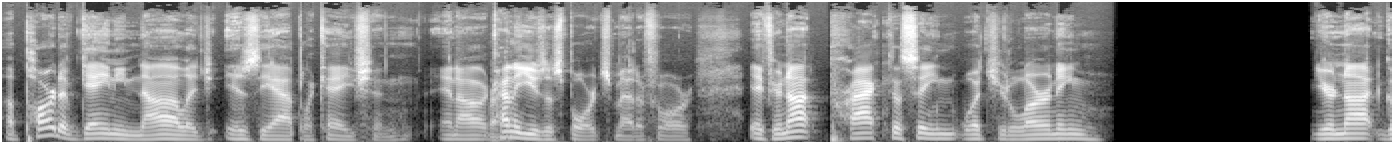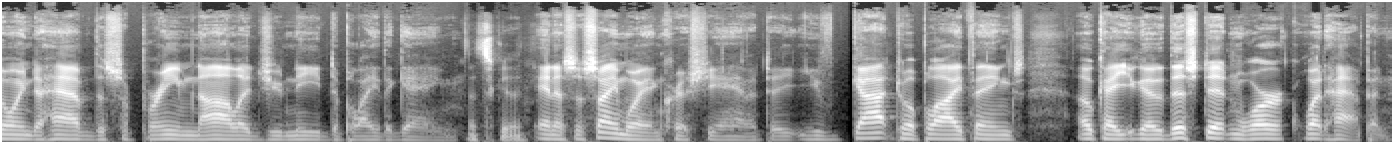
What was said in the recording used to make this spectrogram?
A part of gaining knowledge is the application. And I'll kind of use a sports metaphor. If you're not practicing what you're learning, you're not going to have the supreme knowledge you need to play the game. That's good. And it's the same way in Christianity. You've got to apply things. Okay, you go, this didn't work. What happened?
